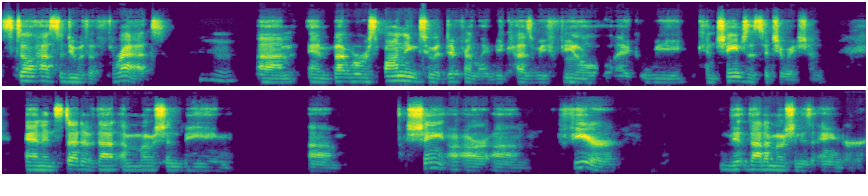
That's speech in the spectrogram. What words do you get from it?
still has to do with a threat. Mm-hmm um, and but we're responding to it differently because we feel mm. like we can change the situation and instead of that emotion being um, shame or um, fear th- that emotion is anger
